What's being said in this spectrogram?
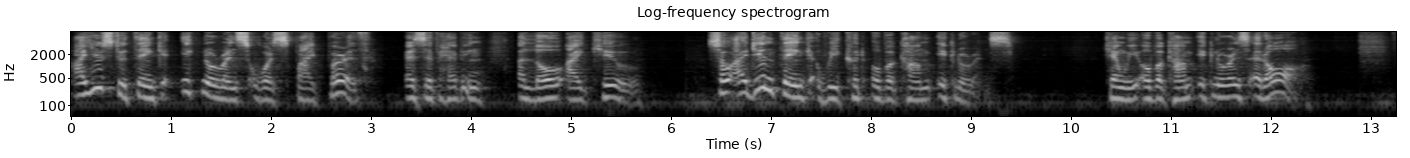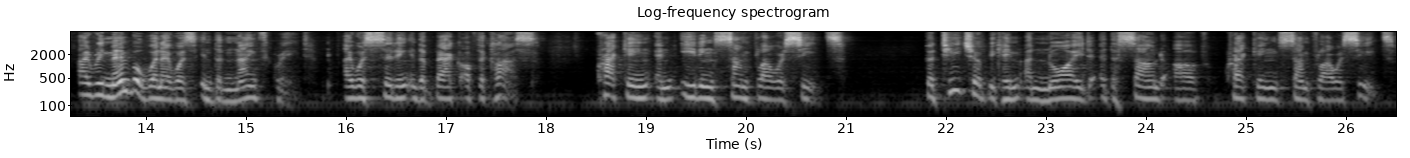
I used to think ignorance was by birth, as if having a low IQ. So I didn't think we could overcome ignorance. Can we overcome ignorance at all? I remember when I was in the ninth grade, I was sitting in the back of the class cracking and eating sunflower seeds. The teacher became annoyed at the sound of cracking sunflower seeds.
